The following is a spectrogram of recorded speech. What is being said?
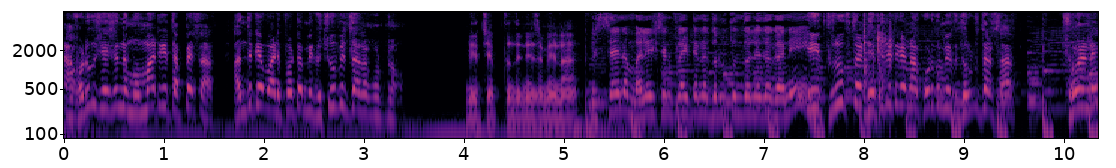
నా కొడుకు చేసింది ముమ్మాటికి తప్పే సార్. అందుకే వాడి ఫోటో మీకు చూపించాలనుకుంటున్నాం. మీరు చెప్తుంది నిజమేనా? మిస్ అయిన మలేషియన్ ఫ్లైట్ అయినా దొరుకుతుందో లేదో గానీ ఈ ప్రూఫ్తో డెఫినెట్గా నా కొడుకు మీకు దొరుకుతాడు సార్. చూడండి.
